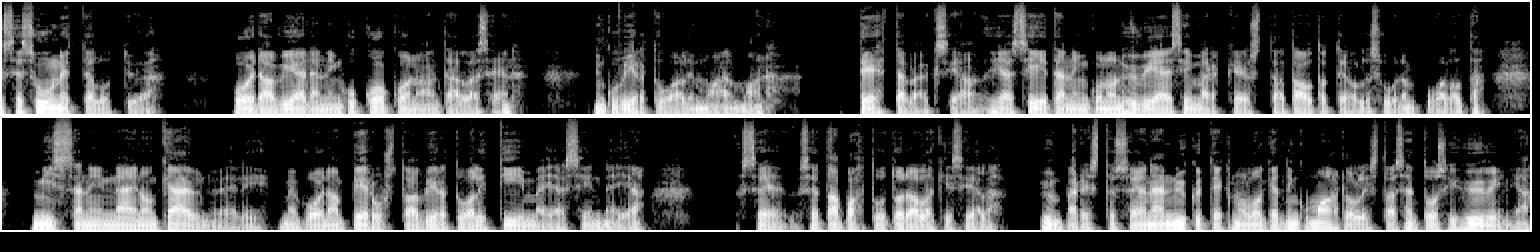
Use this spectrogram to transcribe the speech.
se suunnittelutyö voidaan viedä niin kuin kokonaan tällaiseen niin kuin virtuaalimaailmaan tehtäväksi. Ja, ja siitä niin kuin on hyviä esimerkkejä just autoteollisuuden puolelta missä niin näin on käynyt. Eli me voidaan perustaa virtuaalitiimejä sinne ja se, se tapahtuu todellakin siellä ympäristössä. Ja nämä nykyteknologiat niin kuin mahdollistaa sen tosi hyvin. Ja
